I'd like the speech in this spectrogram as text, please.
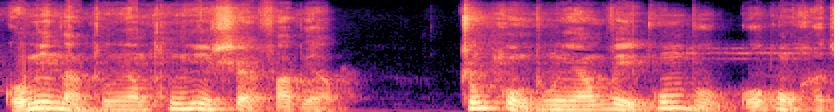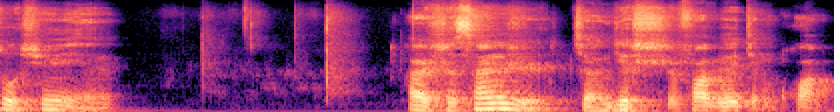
国民党中央通讯社发表中共中央未公布国共合作宣言。二十三日，蒋介石发表讲话，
